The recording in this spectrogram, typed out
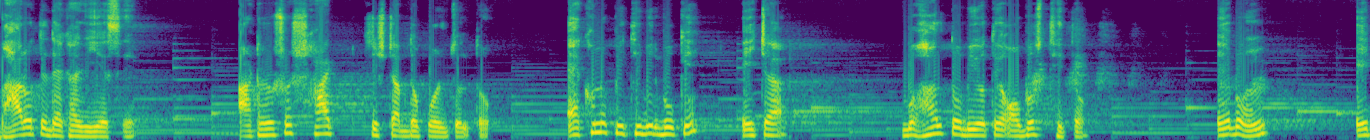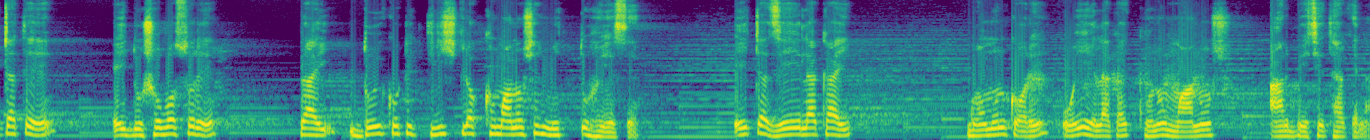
ভারতে দেখা গিয়েছে। আঠারোশো ষাট খ্রিস্টাব্দ পর্যন্ত। এখনও পৃথিবীর বুকে এইটা বহাল তবিয়তে অবস্থিত। এবং এটাতে এই দুশো বছরে প্রায় দুই কোটি তিরিশ লক্ষ মানুষের মৃত্যু হয়েছে। এইটা যে এলাকায় গমন করে, ওই এলাকায় কোনো মানুষ আর বেঁচে থাকে না।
